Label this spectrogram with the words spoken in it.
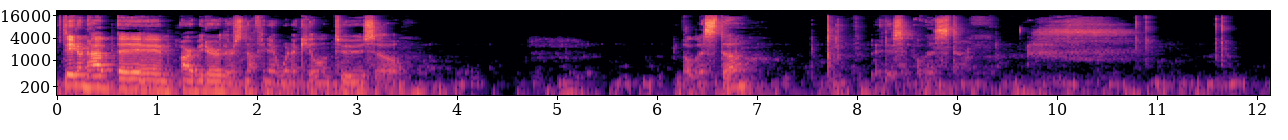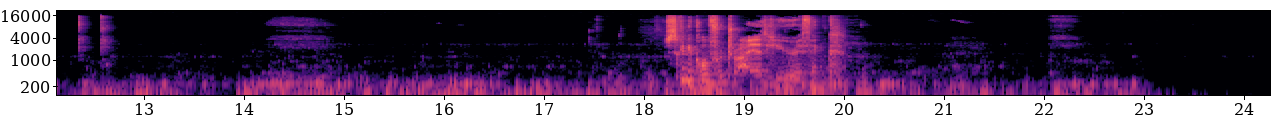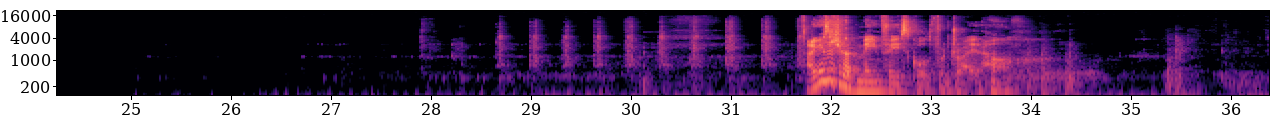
If they don't have uh, Arbiter, there's nothing I want to kill them to, so... Ballista. It is a ballista. Just gonna call for Dryad here, I think. I guess I should have main face called for Dryad, huh?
